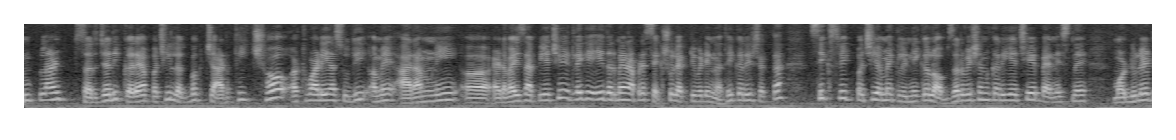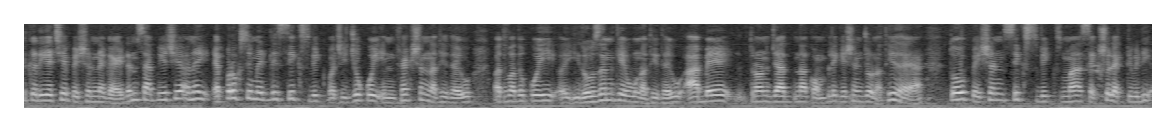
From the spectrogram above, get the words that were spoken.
ઇમ્પ્લાન્ટ સર્જરી કર્યા પછી લગભગ ચારથી છ અઠવાડિયા સુધી અમે આરામની એડવાઇસ આપીએ છીએ. એટલે કે એ દરમિયાન આપણે સેક્સ્યુઅલ એક્ટિવિટી નથી કરી શકતા. સિક્સ વીક પછી અમે ક્લિનિકલ ઓબ્ઝર્વેશન કરીએ છીએ, પેનિસને મોડ્યુલેટ કરીએ છીએ, પેશન્ટને ગાઈડન્સ આપીએ છીએ અને એપ્રોક્સિમેટલી સિક્સ વીક પછી જો કોઈ ઇન્ફેક્શન નથી થયું અથવા તો કોઈ ઇરોઝન કે એવું નથી થયું, આ બે, ત્રણ જાતના કોમ્પ્લિકેશન જો નથી થયા, તો પેશન્ટ સિક્સ વીક્સમાં સેક્સ્યુઅલ એક્ટિવિટી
